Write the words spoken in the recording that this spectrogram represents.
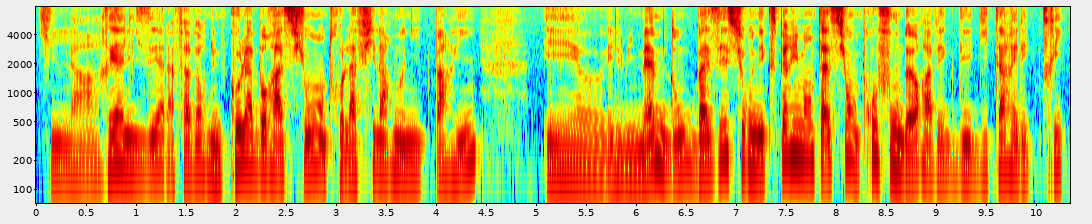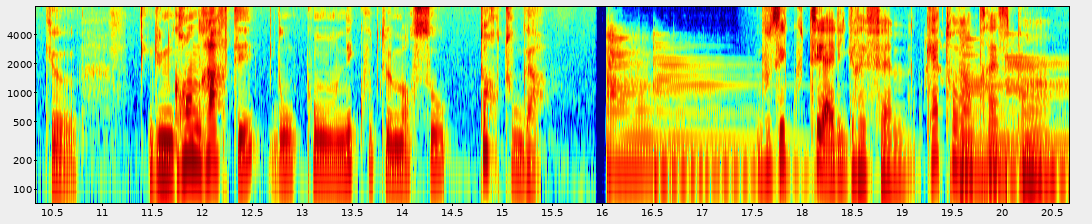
qu'il a réalisé à la faveur d'une collaboration entre la Philharmonie de Paris, euh, et, lui-même, donc basé sur une expérimentation en profondeur avec des guitares électriques euh, d'une grande rareté. Donc on écoute le morceau Tortuga. Vous écoutez à FM 93.1.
